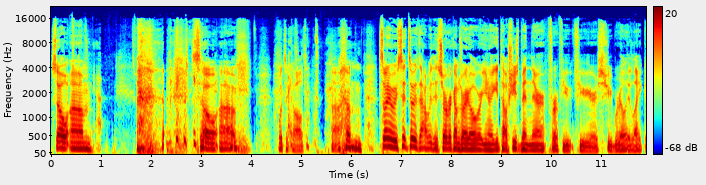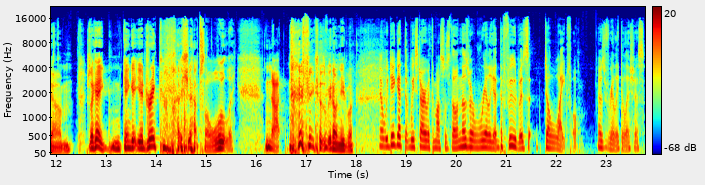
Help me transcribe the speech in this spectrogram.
So, um, so um, what's it called? Um, so anyway, we sit so with the server comes right over. You know, you can tell she's been there for a few few years. She really like um, she's like, hey, can I get you a drink? I'm like, yeah, absolutely not, because we don't need one. No, we did get the. We started with the mussels though, and those were really good. The food was delightful. It was really delicious.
